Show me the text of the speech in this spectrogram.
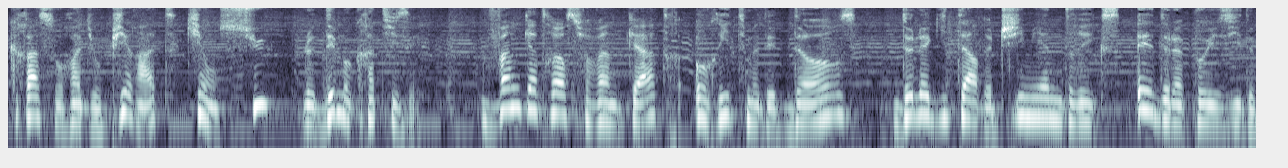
grâce aux radios pirates qui ont su le démocratiser. 24 heures sur 24 au rythme des Doors, de la guitare de Jimi Hendrix et de la poésie de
